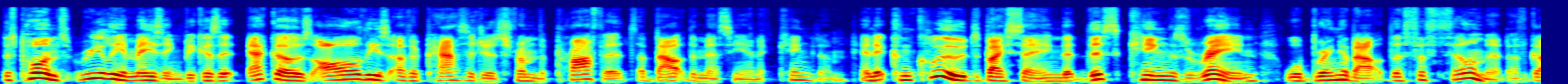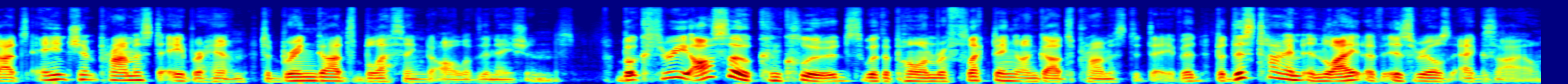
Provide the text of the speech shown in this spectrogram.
This poem's really amazing because it echoes all these other passages from the prophets about the Messianic kingdom. And it concludes by saying that this king's reign will bring about the fulfillment of God's ancient promise to Abraham to bring God's blessing to all of the nations. Book three also concludes with a poem reflecting on God's promise to David, but this time in light of Israel's exile.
